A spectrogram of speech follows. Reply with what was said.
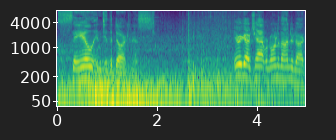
Sail into the darkness. Here we go, chat. We're going to the Underdark.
